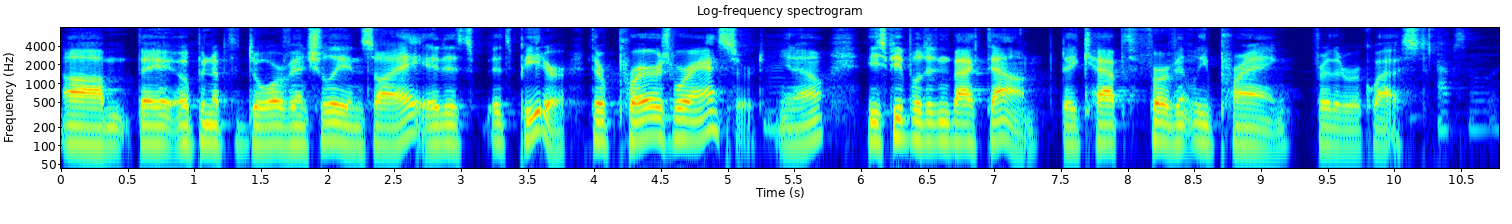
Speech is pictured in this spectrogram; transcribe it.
um, they opened up the door eventually and saw, hey, it is it's Peter. Their prayers were answered. You know, these people didn't back down; they kept fervently praying for their request, Absolutely.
